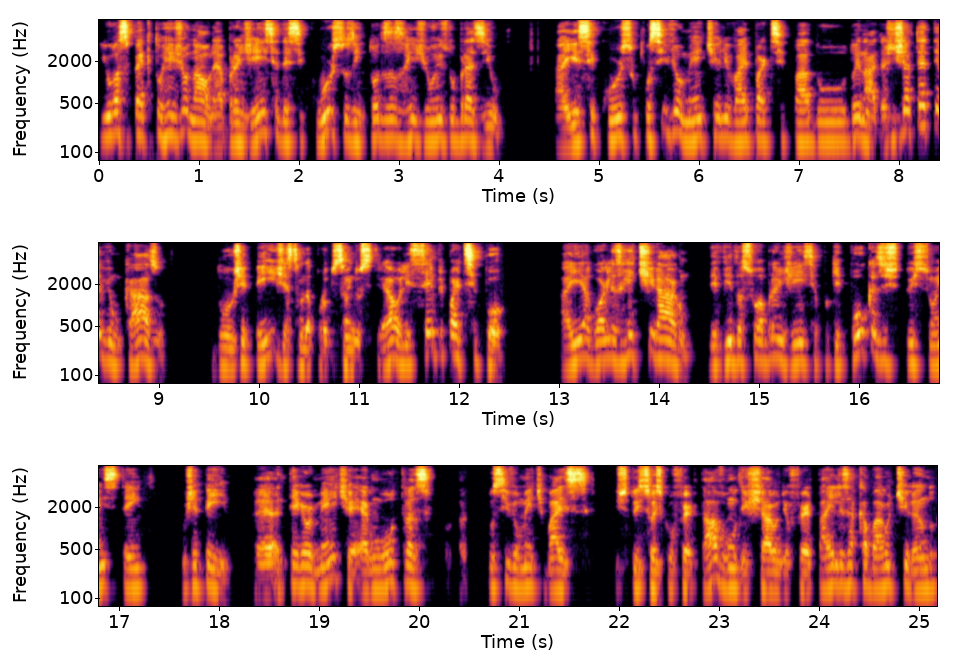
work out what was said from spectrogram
e o aspecto regional, né? A abrangência desses cursos em todas as regiões do Brasil aí esse curso possivelmente ele vai participar do, do ENAD. A gente já até teve um caso do GPI, Gestão da Produção Industrial, ele sempre participou. Aí agora eles retiraram devido à sua abrangência, porque poucas instituições têm o GPI. É, anteriormente eram outras, possivelmente mais instituições que ofertavam ou deixaram de ofertar, e eles acabaram tirando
